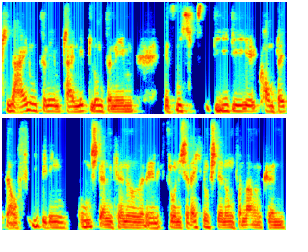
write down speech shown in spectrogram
Kleinunternehmen, Kleinmittelunternehmen jetzt nicht die, die komplett auf E-Billing umstellen können oder elektronische Rechnungsstellung verlangen können.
